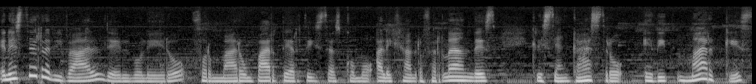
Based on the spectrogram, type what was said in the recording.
En este revival del bolero formaron parte artistas como Alejandro Fernández, Cristian Castro, Edith Márquez,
